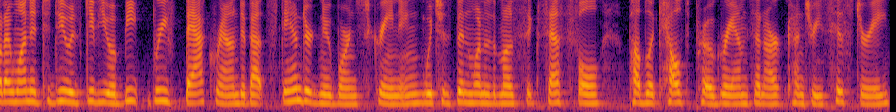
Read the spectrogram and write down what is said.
What I wanted to do is give you a brief background about standard newborn screening, which has been one of the most successful public health programs in our country's history.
